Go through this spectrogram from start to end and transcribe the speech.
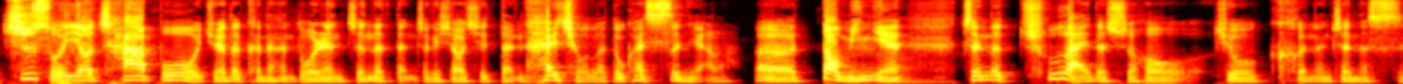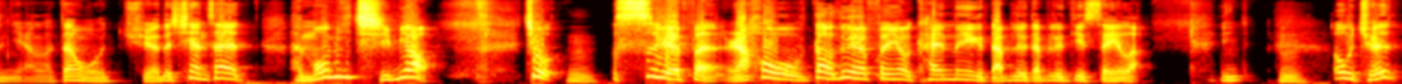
之所以要插播，我觉得可能很多人真的等这个消息等太久了，都快四年了。呃，到明年真的出来的时候，就可能真的四年了。但我觉得现在很莫名其妙，就嗯四月份，然后到六月份要开那个 WWDC 了，你嗯，我觉得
